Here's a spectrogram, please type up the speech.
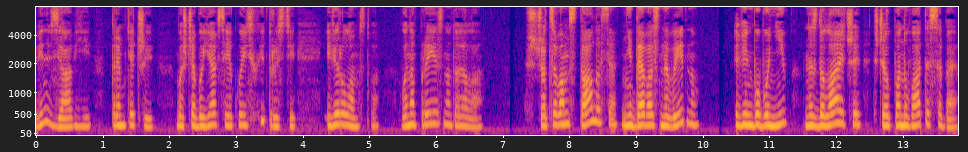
Він взяв її, тремтячи, бо ще боявся якоїсь хитрості і віроломства. Вона приязно додала Що це вам сталося? Ніде вас не видно? Він бобонів, не здолаючи ще опанувати себе.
